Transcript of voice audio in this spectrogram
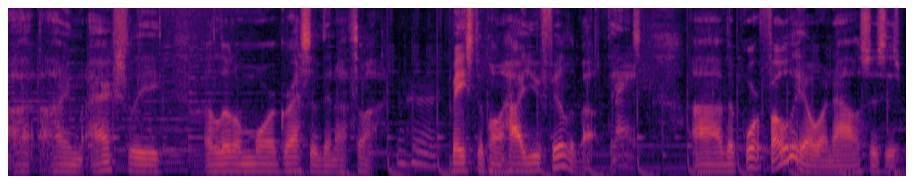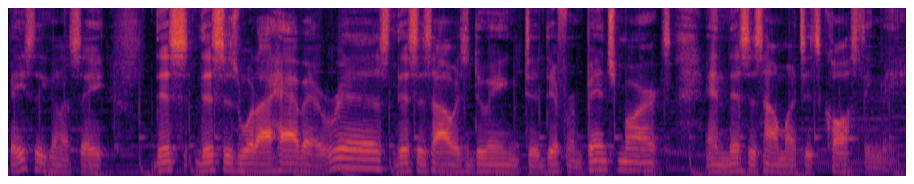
I, am actually a little more aggressive than I thought, mm-hmm. based upon how you feel about things. Right. Uh, the portfolio analysis is basically going to say, this this is what I have at risk. This is how it's doing to different benchmarks, and this is how much it's costing me.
